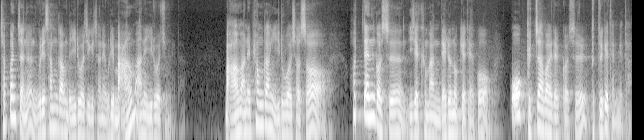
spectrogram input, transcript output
첫 번째는 우리 삶 가운데 이루어지기 전에 우리 마음 안에 이루어집니다. 마음 안에 평강이 이루어져서 헛된 것은 이제 그만 내려놓게 되고 꼭 붙잡아야 될 것을 붙들게 됩니다.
